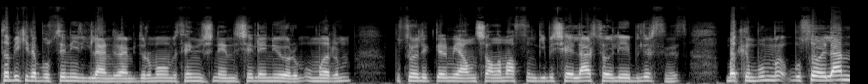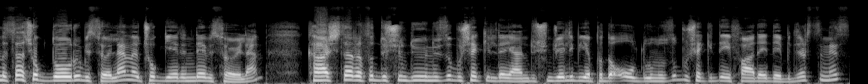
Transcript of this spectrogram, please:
Tabii ki de bu seni ilgilendiren bir durum ama senin için endişeleniyorum. Umarım bu söylediklerimi yanlış anlamazsın gibi şeyler söyleyebilirsiniz. Bakın bu, bu söylem mesela çok doğru bir söylem ve çok yerinde bir söylem. Karşı tarafı düşündüğünüzü bu şekilde yani düşünceli bir yapıda olduğunuzu bu şekilde ifade edebilirsiniz.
